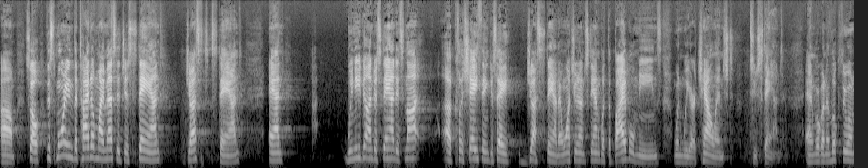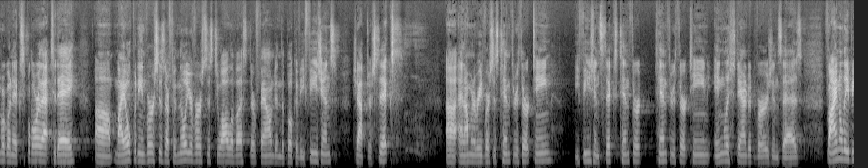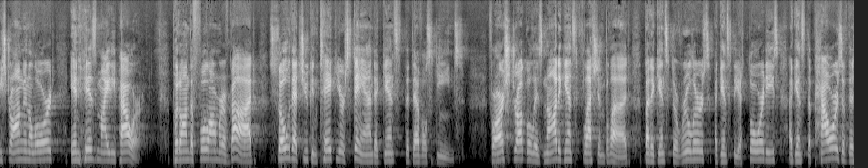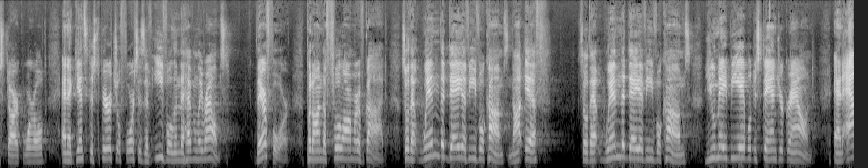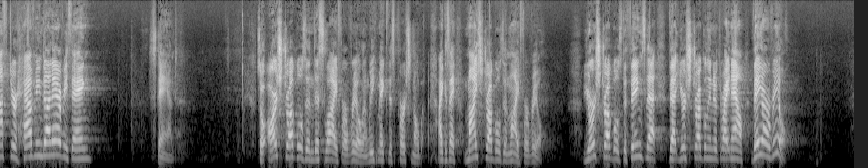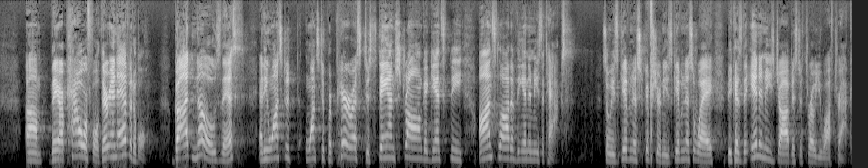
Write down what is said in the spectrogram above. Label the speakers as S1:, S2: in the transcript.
S1: Um, so this morning, the title of my message is Stand, Just Stand. And we need to understand it's not a cliche thing to say, just stand. I want you to understand what the Bible means when we are challenged to stand. And we're going to look through and we're going to explore that today. Uh, my opening verses are familiar verses to all of us. They're found in the book of Ephesians, chapter 6. Uh, and I'm going to read verses 10 through 13. Ephesians 6, 10, 10 through 13, English Standard Version says, Finally, be strong in the Lord, in his mighty power. Put on the full armor of God so that you can take your stand against the devil's schemes. For our struggle is not against flesh and blood, but against the rulers, against the authorities, against the powers of this dark world, and against the spiritual forces of evil in the heavenly realms. Therefore, put on the full armor of God, so that when the day of evil comes, not if, so that when the day of evil comes, you may be able to stand your ground. And after having done everything, stand. So, our struggles in this life are real, and we can make this personal. I can say, my struggles in life are real. Your struggles, the things that, that you're struggling with right now, they are real. Um, they are powerful, they're inevitable. God knows this, and He wants to wants to prepare us to stand strong against the onslaught of the enemy's attacks. So he's given us scripture and he's given us a way because the enemy's job is to throw you off track.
